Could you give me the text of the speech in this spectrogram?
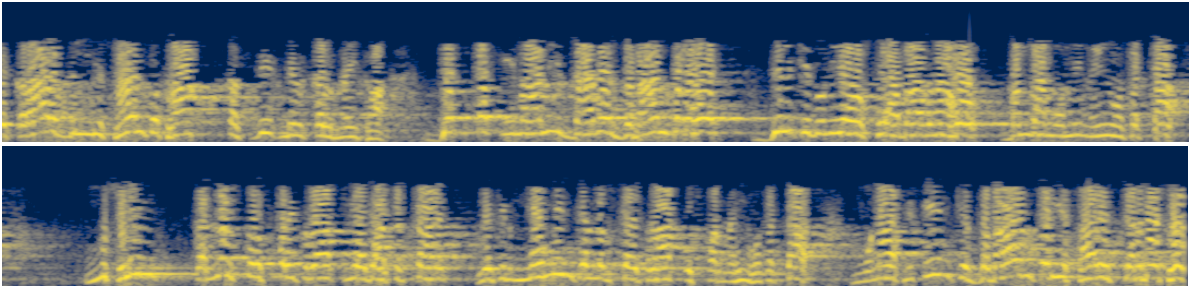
اقرار دل لسان تو تھا، تصدیق دل قلب نہیں تھا۔ جب تک ایمانی دعوے زبان پر رہے، دل کی دنیا اس سے آباد نہ ہو، بندہ مومن نہیں ہو سکتا۔ مسلم کا لفظ تو اس پر اطلاق کیا جا سکتا ہے، لیکن مومن کا لفظ کا اطلاق اس پر نہیں ہو سکتا۔ منافقین کے زبان پر یہ سارے چربے تھے،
